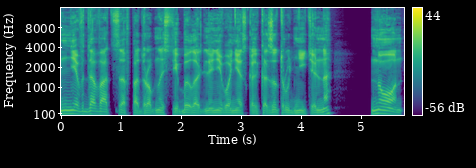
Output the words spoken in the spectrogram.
Не вдаваться в подробности было для него несколько затруднительно, но он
